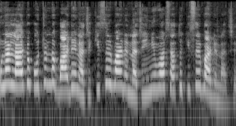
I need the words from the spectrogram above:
উনার লাইফে প্রচণ্ড বার্ডেন আছে। কিসের বার্ডেন আছে? ইউনিভার্স এত কিসের বার্ডেন আছে?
